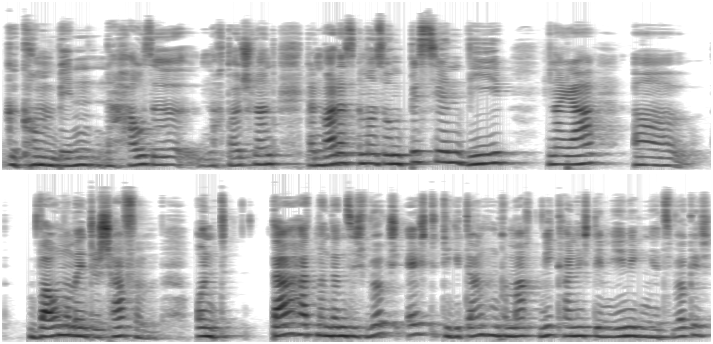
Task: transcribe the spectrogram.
gekommen bin nach Hause, nach Deutschland, dann war das immer so ein bisschen wie, naja, äh, Wow-Momente schaffen. Und da hat man dann sich wirklich echt die Gedanken gemacht, wie kann ich demjenigen jetzt wirklich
